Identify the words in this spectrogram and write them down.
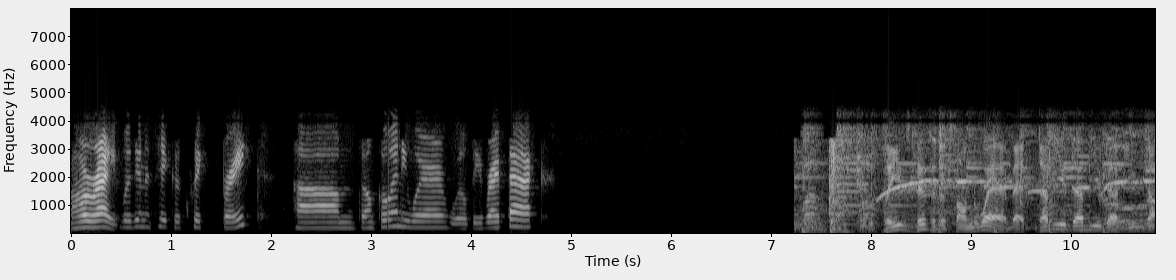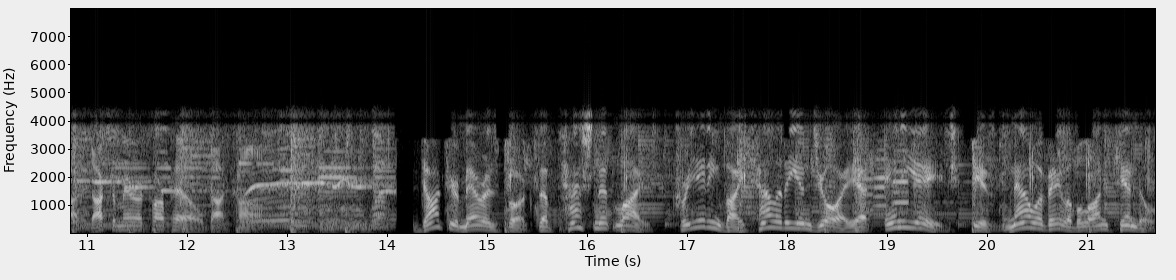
All right, we're going to take a quick break. Um, don't go anywhere. We'll be right back. Please visit us on the web at www.drmarakarpel.com. Dr. Mara's book, The Passionate Life Creating Vitality and Joy at Any Age, is now available on Kindle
